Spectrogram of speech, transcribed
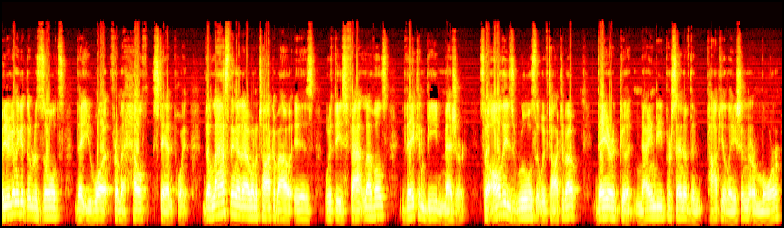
but you're going to get the results that you want from a health standpoint. The last thing that I want to talk about is with these fat levels, they can be measured. So all these rules that we've talked about, they are good. 90% of the population or more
